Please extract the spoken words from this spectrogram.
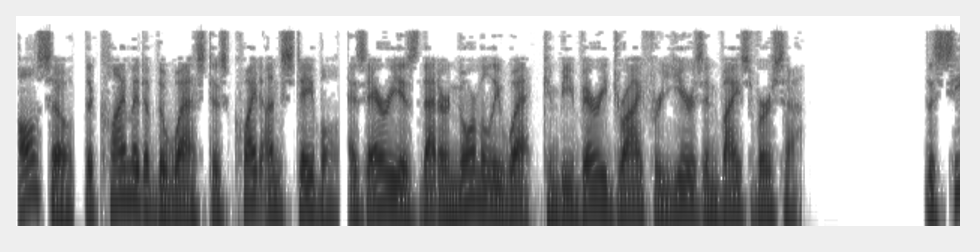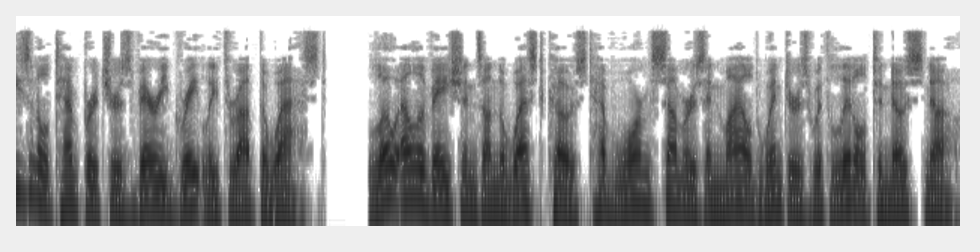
Also, the climate of the West is quite unstable, as areas that are normally wet can be very dry for years and vice versa. The seasonal temperatures vary greatly throughout the West. Low elevations on the west coast have warm summers and mild winters with little to no snow.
